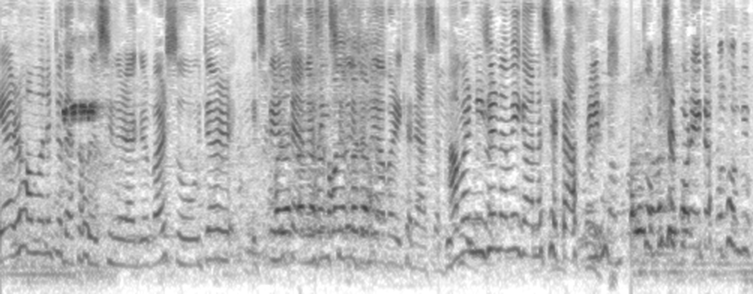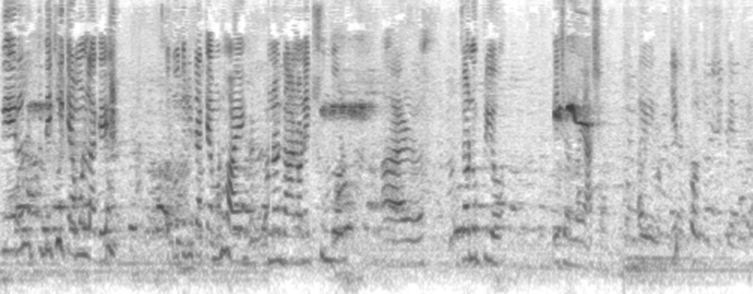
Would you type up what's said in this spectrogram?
এ আর রহমান একটা দেখা হয়েছিল এর আগের বার সো ওইটার এক্সপিরিয়েন্সটা অ্যামেজিং ছিল ওই জন্য আবার এখানে আসা। আমার নিজের নামেই গান আছে একটা আফরিন। চব্বিশের পরে এটা প্রথম বিপিএল একটু দেখি কেমন লাগে। উদ্বোধনীটা কেমন হয়। ওনার গান অনেক সুন্দর আর জনপ্রিয়। এই জন্যই আসা গিফট করল টিকেটটা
